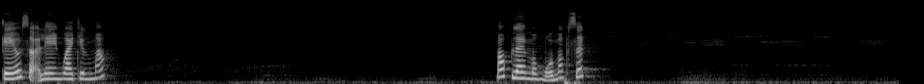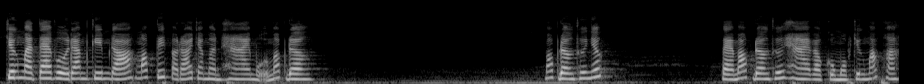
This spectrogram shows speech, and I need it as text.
Kéo sợi len qua chân móc. Móc lên một mũi móc xích. Chân mà ta vừa đâm kim đó, móc tiếp vào đó cho mình hai mũi móc đơn. Móc đơn thứ nhất và móc đơn thứ hai vào cùng một chân móc ha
